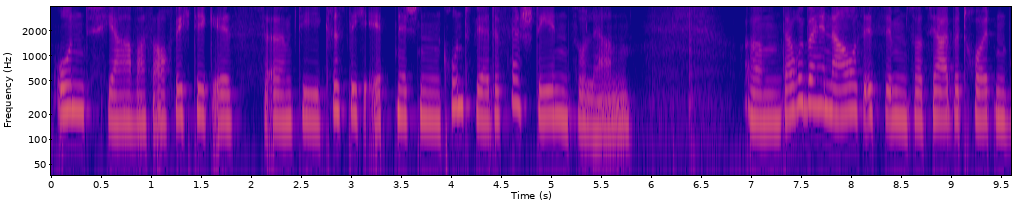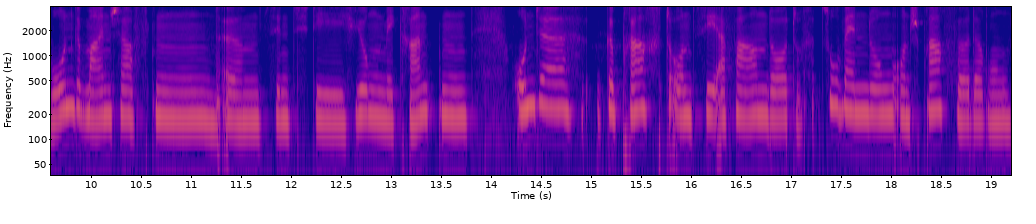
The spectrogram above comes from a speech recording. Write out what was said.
Und ja, was auch wichtig ist, ähm, die christlich-ethnischen Grundwerte verstehen zu lernen. Ähm, darüber hinaus ist im sozial betreuten Wohngemeinschaften ähm, sind die jungen Migranten untergebracht und sie erfahren dort Zuwendung und Sprachförderung.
